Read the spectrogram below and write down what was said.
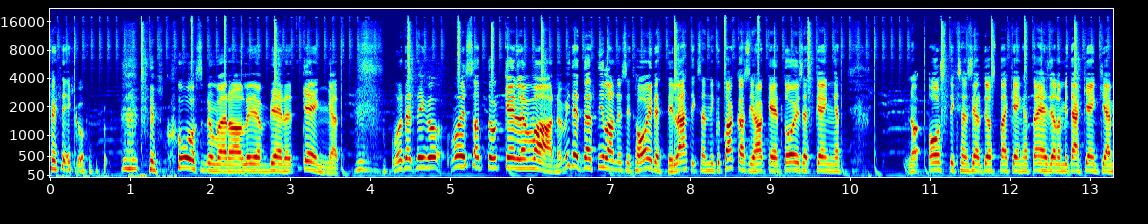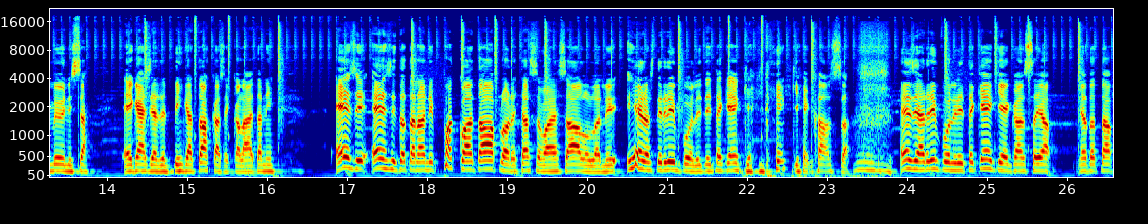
niinku kuusi numeroa liian pienet kengät. Mutta niinku vois sattua kelle vaan. No miten tää tilanne sit hoidettiin? Lähtikö niinku takaisin hakee toiset kengät? No ostiksen sieltä jostain kengät? Eihän siellä ole mitään kenkiä myynnissä. Eikä sieltä minkään takaisinkaan lähetä, niin ensin, ensin tota noin, niin pakko antaa uploadi tässä vaiheessa alulle, niin hienosti rimpuili niiden kenkien, kenkien kanssa. Ensin rimpuili niiden kenkien kanssa ja, ja tota,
